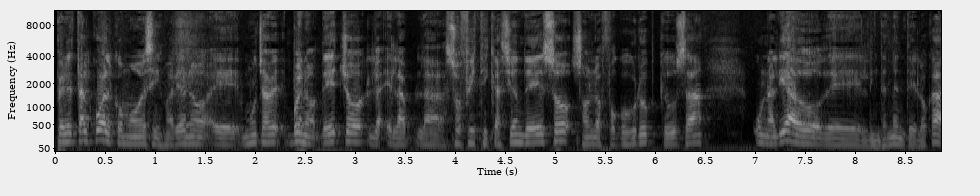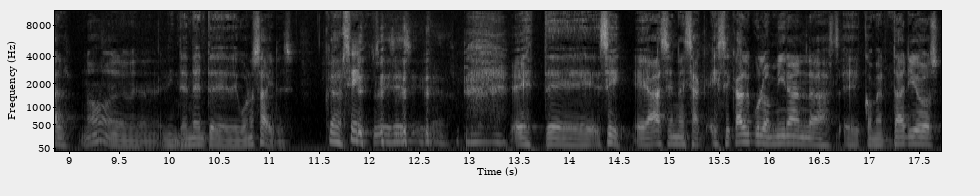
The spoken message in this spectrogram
pero es tal cual como decís, Mariano, eh, muchas veces, bueno, de hecho, la, la- la sofisticación de eso son los focus group que usa un aliado del intendente local, ¿no? Eh, el intendente de, de Buenos Aires. Claro, Sí. sí, sí, sí, claro. Este, sí, eh, hacen esa- ese cálculo, miran los comentarios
